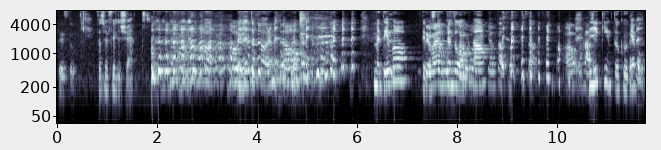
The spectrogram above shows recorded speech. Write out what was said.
Det är stort. Fast jag fyllde 21. Så ni är lite, för, före mig. Ja. Men det var, det var stort ändå. stort och Ja, festpresent. Ja, det gick inte att kugga mig.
